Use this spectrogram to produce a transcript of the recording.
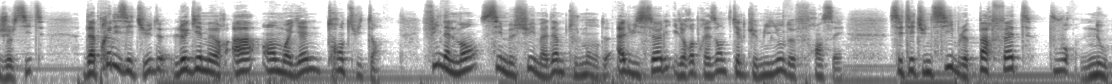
je le cite, D'après les études, le gamer a en moyenne 38 ans. Finalement, c'est monsieur et madame tout le monde. À lui seul, il représente quelques millions de Français. C'était une cible parfaite pour nous.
